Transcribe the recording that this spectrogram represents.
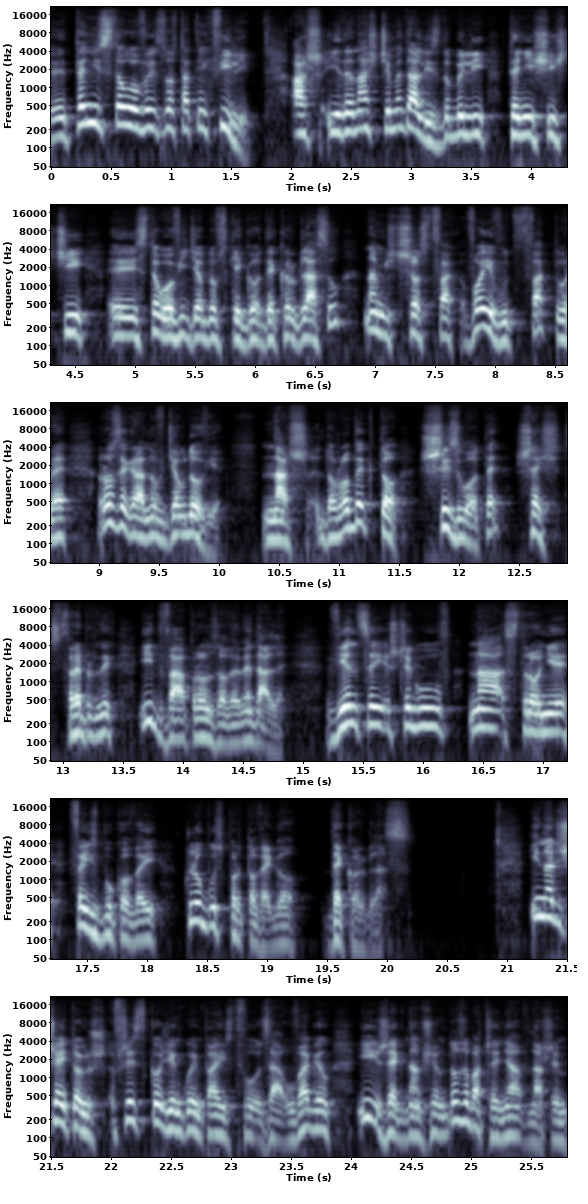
Y, Tenis stołowy z ostatniej chwili. Aż 11 medali zdobyli tenisiści y, stołowi Działdowskiego Dekorglasu na Mistrzostwach Województwa, które rozegrano w Działdowie. Nasz dorobek to 3 złote, 6 srebrnych i 2 brązowe medale. Więcej szczegółów na stronie facebookowej Klubu Sportowego Dekorglas. I na dzisiaj to już wszystko. Dziękuję Państwu za uwagę i żegnam się. Do zobaczenia w naszym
